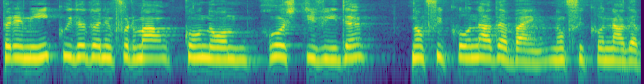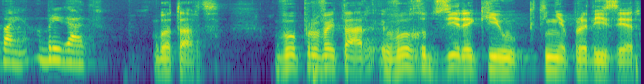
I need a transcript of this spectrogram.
Para mim, cuidador informal com nome, rosto e vida, não ficou nada bem, não ficou nada bem. Obrigado. Boa tarde. Vou aproveitar, eu vou reduzir aqui o que tinha para dizer.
